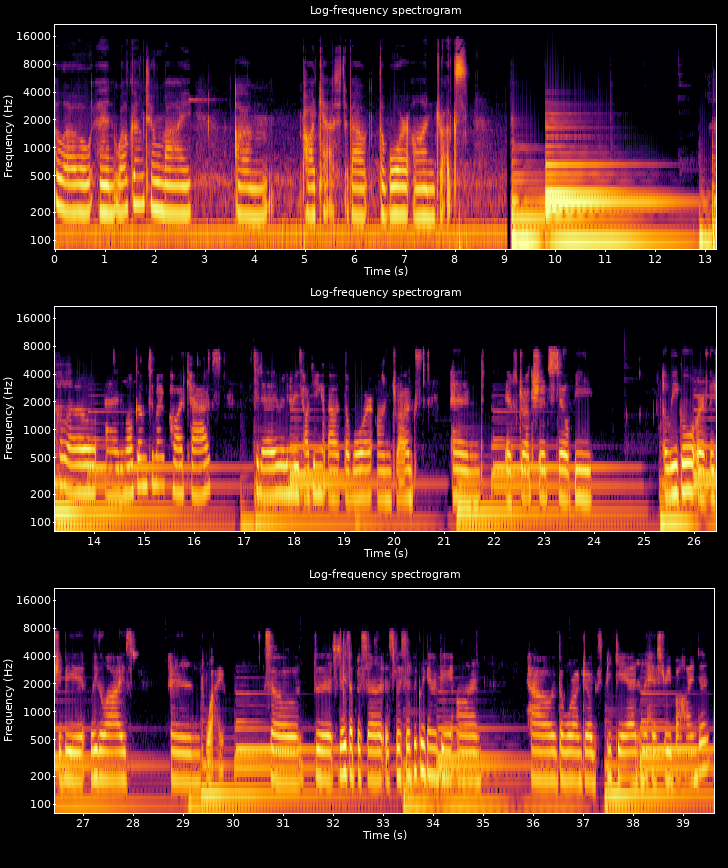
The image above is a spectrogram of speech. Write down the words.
Hello, and welcome to my um, podcast about the war on drugs. Hello, and welcome to my podcast. Today, we're going to be talking about the war on drugs and if drugs should still be illegal or if they should be legalized and why. So, the today's episode is specifically going to be on how the war on drugs began and the history behind it.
